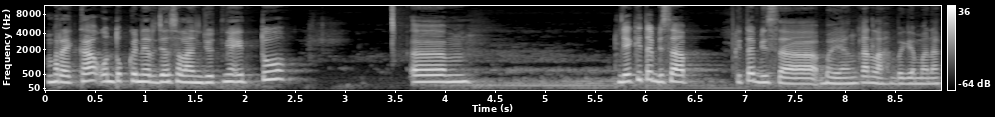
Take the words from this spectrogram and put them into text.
mereka untuk kinerja selanjutnya itu um, ya kita bisa kita bisa bayangkan lah bagaimana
